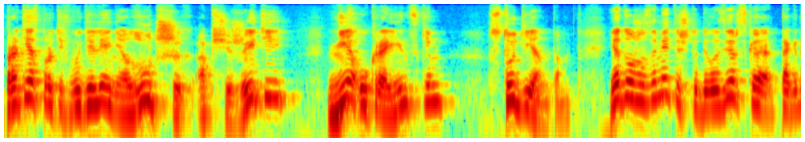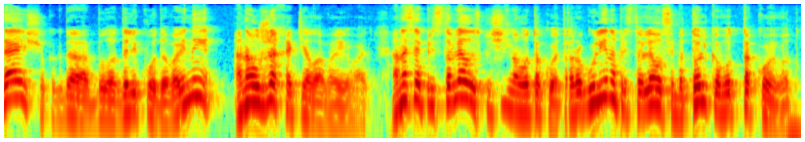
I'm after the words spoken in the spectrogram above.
протест против выделения лучших общежитий не украинским студентам. Я должен заметить, что Белозерская тогда еще, когда было далеко до войны, она уже хотела воевать. Она себя представляла исключительно вот такой. Тарагулина представляла себя только вот такой вот.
